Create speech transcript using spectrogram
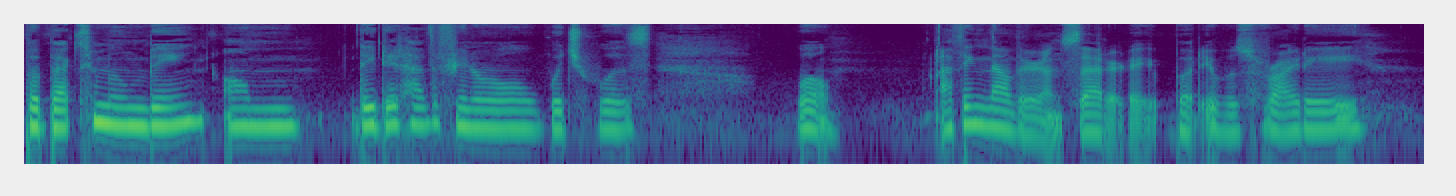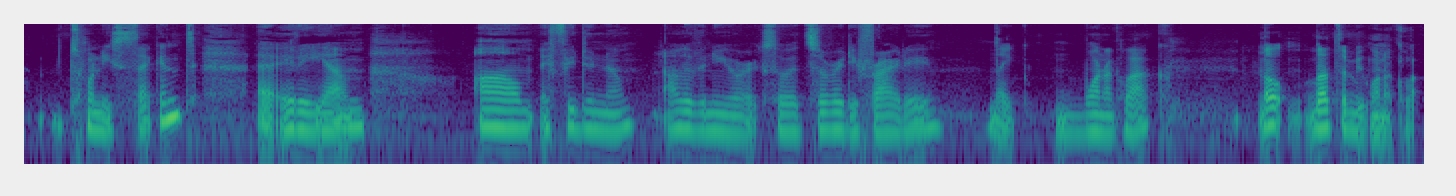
but back to Moonbin. Um, they did have the funeral, which was, well, I think now they're on Saturday, but it was Friday, twenty second at eight a.m. Um, if you do know, I live in New York, so it's already Friday, like one o'clock. Oh, about to be one o'clock.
